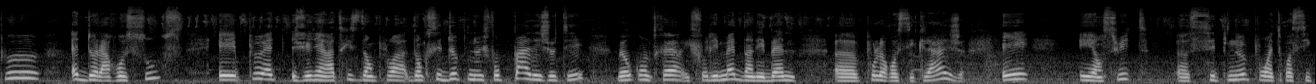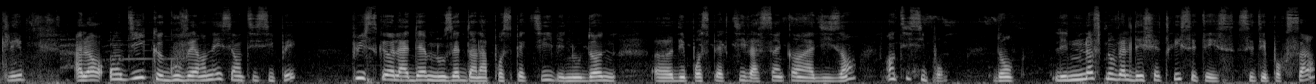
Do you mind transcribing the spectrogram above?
peut être de la ressource et peut être génératrice d'emploi. Donc ces deux pneus, il ne faut pas les jeter, mais au contraire, il faut les mettre dans les bennes euh, pour le recyclage et, et ensuite euh, ces pneus pour être recyclés. Alors on dit que gouverner, c'est anticiper. Puisque l'ADEME nous aide dans la prospective et nous donne euh, des prospectives à 5 ans, à 10 ans, anticipons. Donc les neuf nouvelles déchetteries, c'était pour ça.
